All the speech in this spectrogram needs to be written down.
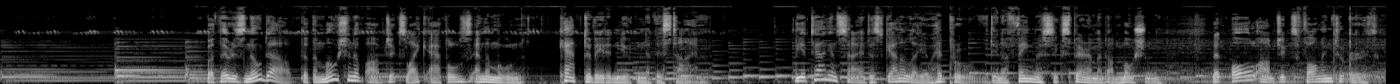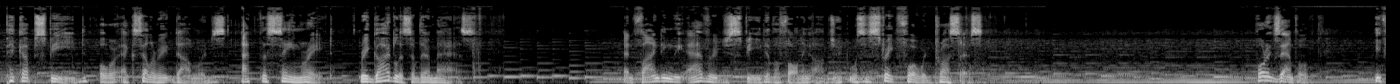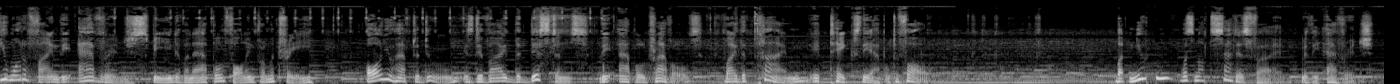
But there is no doubt that the motion of objects like apples and the moon captivated Newton at this time. The Italian scientist Galileo had proved in a famous experiment on motion that all objects falling to Earth pick up speed or accelerate downwards at the same rate, regardless of their mass. And finding the average speed of a falling object was a straightforward process. For example, if you want to find the average speed of an apple falling from a tree, all you have to do is divide the distance the apple travels by the time it takes the apple to fall. But Newton was not satisfied with the average.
